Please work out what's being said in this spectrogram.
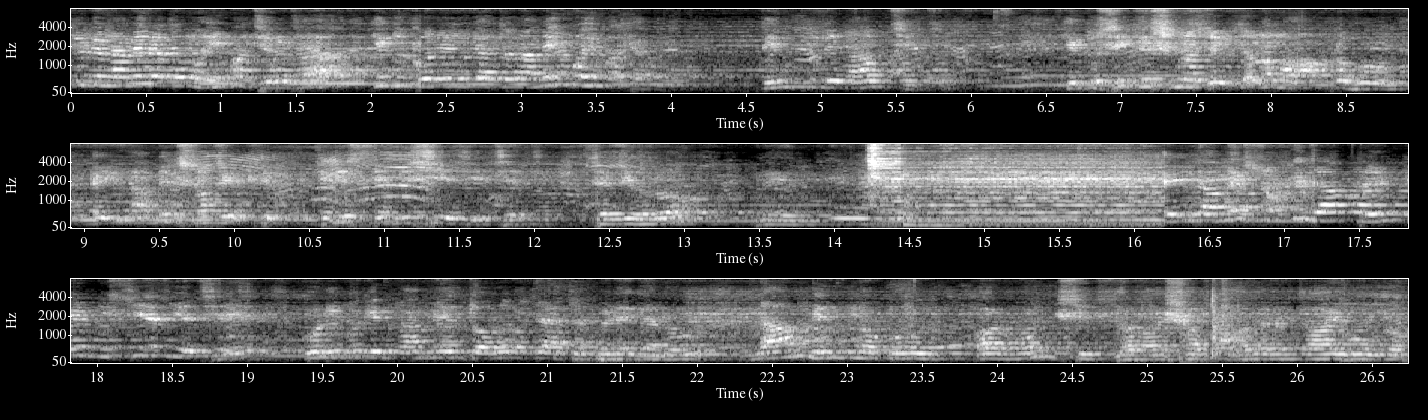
যুগে নামের এত মহিমা ছিল না, কিন্তু কলিযুগে এত নামের মহিমা কেন? তিন নাম ছিল। কিন্তু শ্রীকৃষ্ণ চৈতন্য মহাপ্রভু এই নামের সঙ্গে জিনিসকে মিশিয়ে দিয়েছে সেটি হলো প্রেম। এই নামের সঙ্গে যা প্রেমকে মিশিয়ে দিয়েছে, কলিযুগের নামের দরজা এত বেড়ে গেল। নাম ভিন্ন কোনো কর্ম সিদ্ধ নয়, সব হবে হরি বল।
